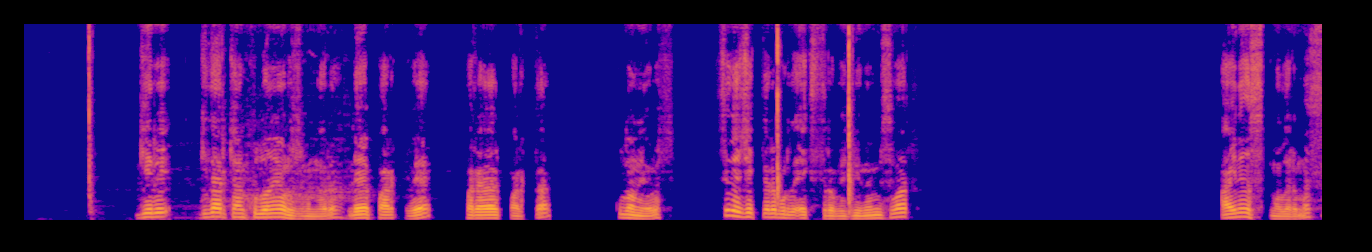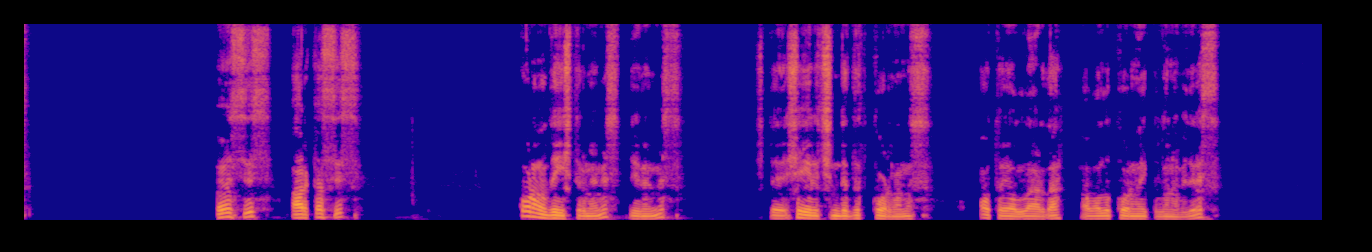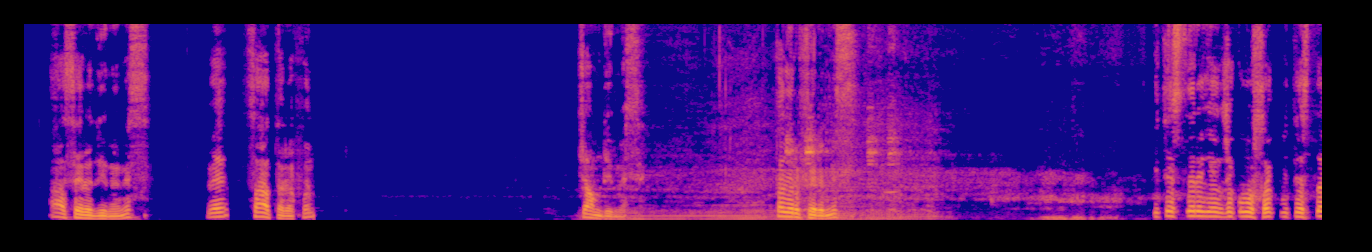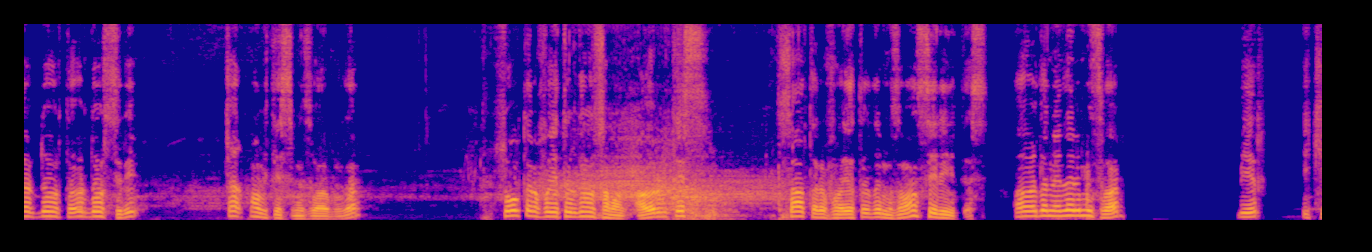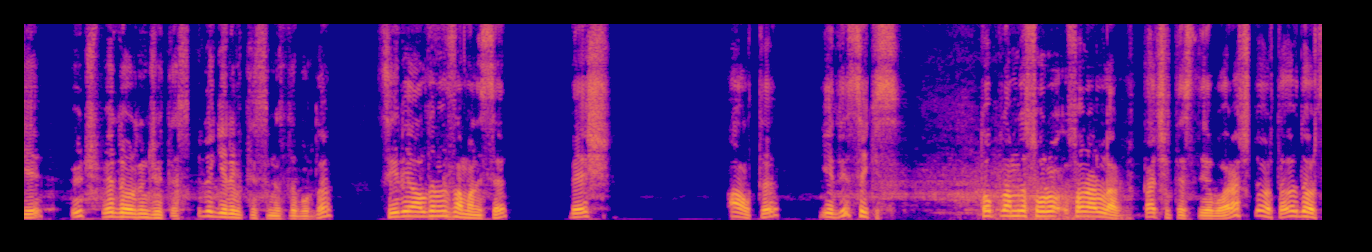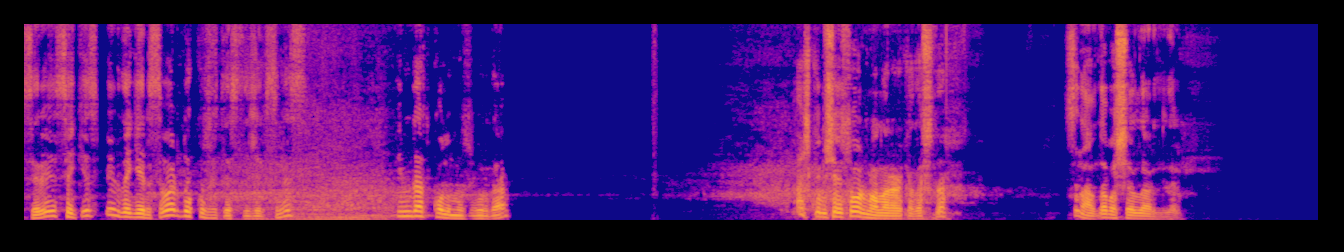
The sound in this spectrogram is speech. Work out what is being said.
Geri giderken kullanıyoruz bunları. L park ve paralel parkta kullanıyoruz. Sileceklere burada ekstra bir düğmemiz var. Aynı ısıtmalarımız. Ön sis, arka sis. Korna değiştirmemiz, düğmemiz. İşte şehir içinde dıt kornamız. Otoyollarda havalı kornayı kullanabiliriz. ASR düğmemiz. Ve sağ tarafın cam düğmesi. Kaloriferimiz. Viteslere gelecek olursak vitesler 4 ağır 4 seri çarpma vitesimiz var burada. Sol tarafa yatırdığımız zaman ağır vites, sağ tarafa yatırdığımız zaman seri vites. Ağırda nelerimiz var? 1, 2, 3 ve 4. vites. Bir de geri vitesimiz de burada. Seri aldığınız zaman ise 5, 6, 7, 8. Toplamda soru, sorarlar kaç vites diye bu araç. 4 ağır 4 seri 8. Bir de gerisi var 9 vites diyeceksiniz. İmdat kolumuz burada. Başka bir şey sormuyorlar arkadaşlar. Sınavda başarılar dilerim.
